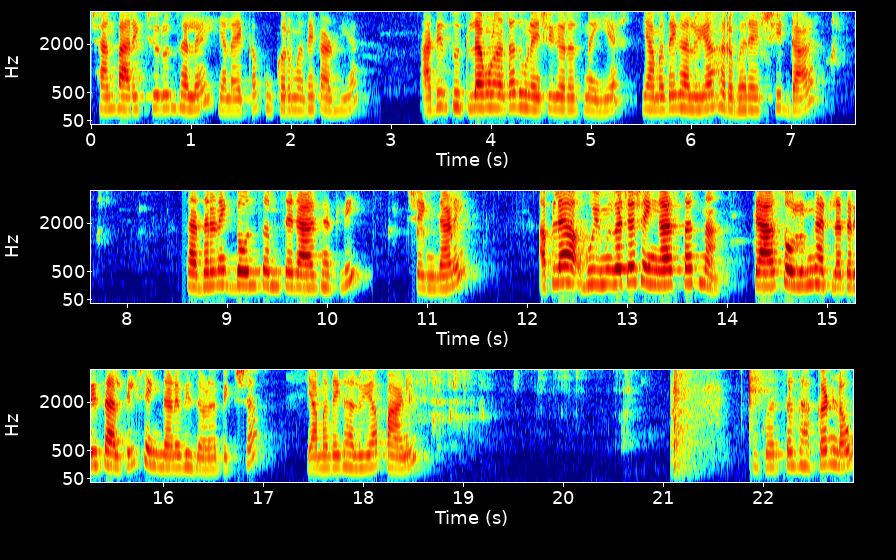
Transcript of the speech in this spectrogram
छान बारीक चिरून झालं आहे याला एका कुकरमध्ये काढूया. आधीच धुतल्यामुळे आता धुण्याची गरज नाही आहे यामध्ये घालूया हरभऱ्याची डाळ. साधारण एक दोन चमचे डाळ घातली. शेंगदाणे. आपल्या भुईमुगाच्या शेंगा असतात ना त्या सोलून घातल्या तरी चालतील शेंगदाणे भिजवण्यापेक्षा. यामध्ये घालूया पाणी. कुकरचं झाकण लावू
